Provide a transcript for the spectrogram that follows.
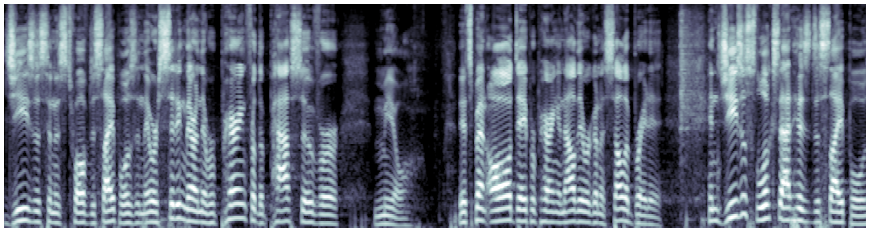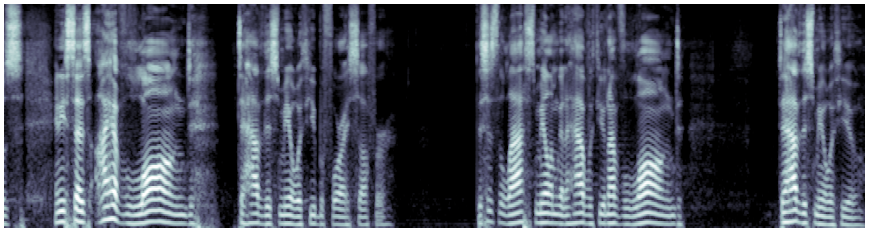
Jesus and his 12 disciples, and they were sitting there and they were preparing for the Passover meal. They had spent all day preparing, and now they were going to celebrate it. And Jesus looks at his disciples and he says, I have longed to have this meal with you before I suffer. This is the last meal I'm going to have with you, and I've longed to have this meal with you.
